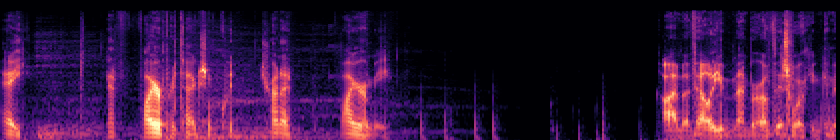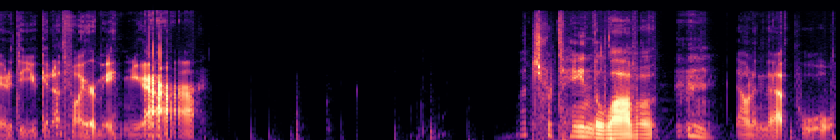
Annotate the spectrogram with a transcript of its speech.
hey. Got fire protection. Quit trying to fire me. I'm a valued member of this working community. You cannot fire me. Yeah. Let's retain the lava down in that pool.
